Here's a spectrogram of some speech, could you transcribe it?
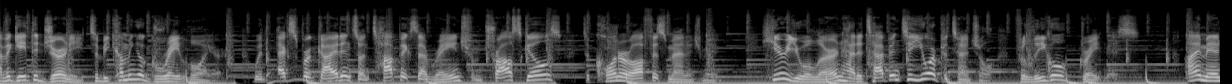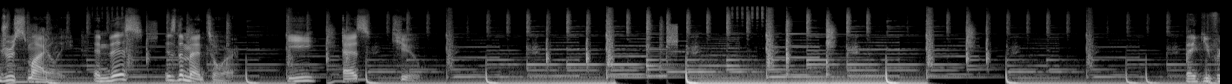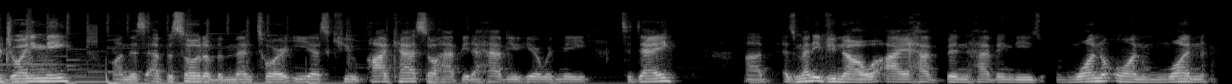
Navigate the journey to becoming a great lawyer with expert guidance on topics that range from trial skills to corner office management. Here you will learn how to tap into your potential for legal greatness. I'm Andrew Smiley, and this is The Mentor, ESQ. Thank you for joining me on this episode of the Mentor ESQ podcast. So happy to have you here with me today. Uh, as many of you know, I have been having these one on one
